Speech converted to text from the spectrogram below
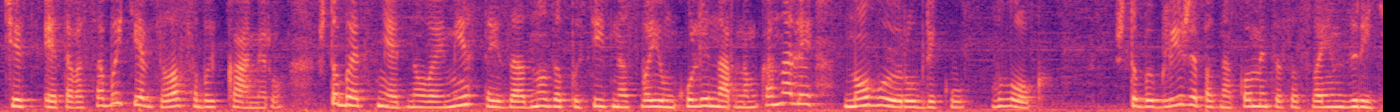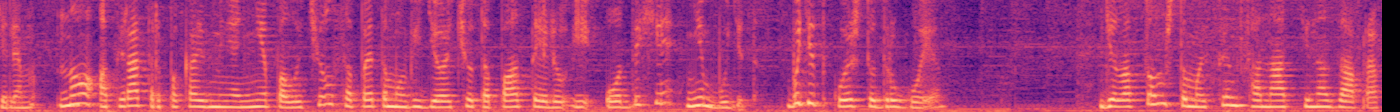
В честь этого события взяла с собой камеру, чтобы отснять новое место и заодно запустить на своем кулинарном канале новую рубрику «Влог», чтобы ближе познакомиться со своим зрителем. Но оператор пока из меня не получился, поэтому видеоотчета по отелю и отдыхе не будет. Будет кое-что другое. Дело в том, что мой сын фанат динозавров,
